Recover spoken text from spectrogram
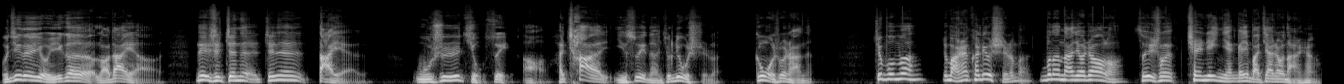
我记得有一个老大爷啊，那是真的真的大爷，五十九岁啊，还差一岁呢就六十了，跟我说啥呢？这不吗？这马上快六十了吗？不能拿驾照了，所以说趁这一年赶紧把驾照拿上，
